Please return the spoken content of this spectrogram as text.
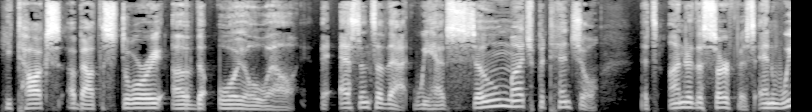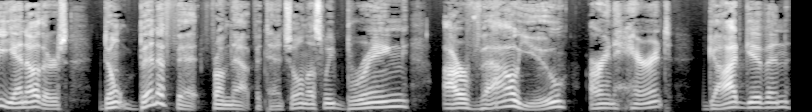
He talks about the story of the oil well, the essence of that. We have so much potential that's under the surface, and we and others don't benefit from that potential unless we bring our value, our inherent God given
